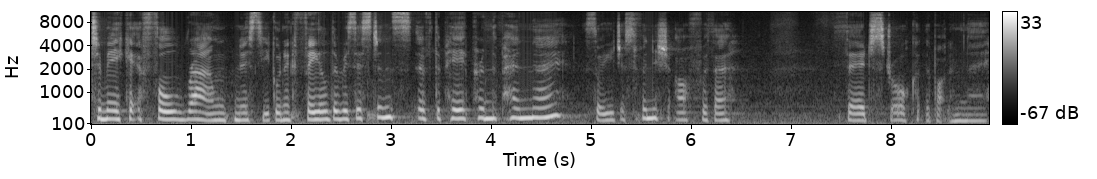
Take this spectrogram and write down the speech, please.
to make it a full roundness you're going to feel the resistance of the paper and the pen there. So you just finish it off with a third stroke at the bottom there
